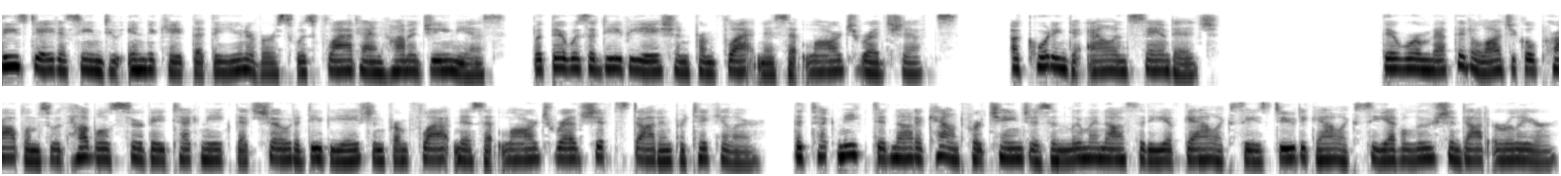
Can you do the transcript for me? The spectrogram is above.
These data seem to indicate that the universe was flat and homogeneous, but there was a deviation from flatness at large redshifts. According to Alan Sandage, there were methodological problems with Hubble's survey technique that showed a deviation from flatness at large redshifts. In particular, the technique did not account for changes in luminosity of galaxies due to galaxy evolution. Earlier,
